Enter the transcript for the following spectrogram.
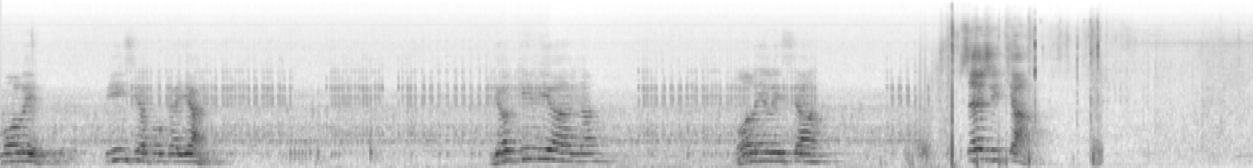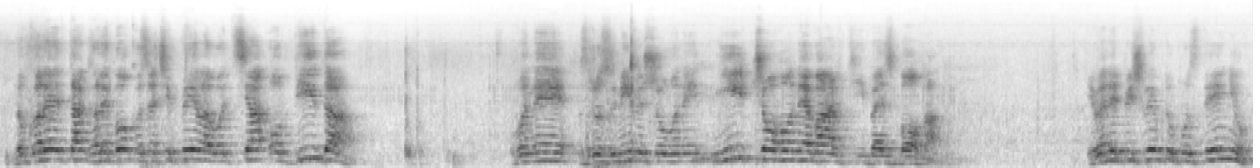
молитви після покаяння. Йоким і Анна молилися все життя. Ну коли так глибоко зачепила оця обіда, вони зрозуміли, що вони нічого не варті без Бога. І вони пішли в ту пустиню,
